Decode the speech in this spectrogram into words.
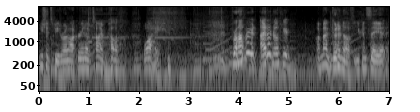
You should speedrun Ocarina of Time, Rob. Why? Robert, I don't know if you're. I'm not good enough. You can say it.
